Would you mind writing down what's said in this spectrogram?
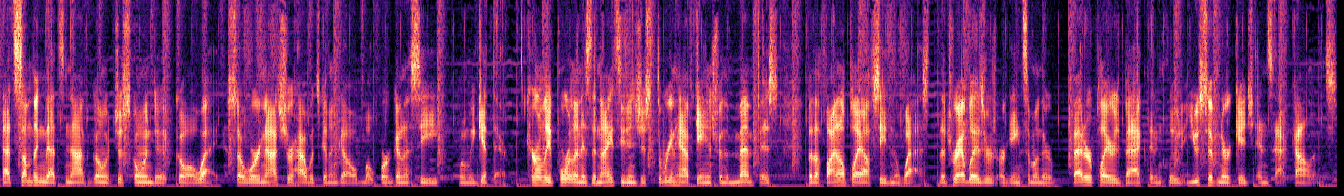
that's something that's not going just going to go away. So we're not sure how it's going to go, but we're going to see when we get there. Currently, Portland is the ninth seed and just three and a half games from the Memphis for the final playoff seed in the West. The Trailblazers are getting some of their better players back that include Jusuf Nurkic and Zach Collins.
